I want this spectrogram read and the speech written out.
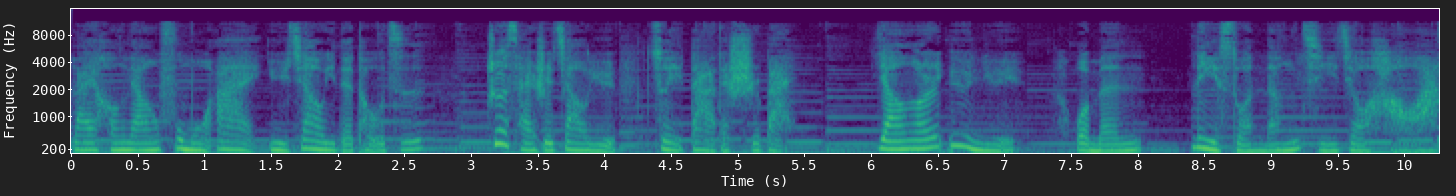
来衡量父母爱与教育的投资，这才是教育最大的失败。养儿育女，我们力所能及就好啊。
